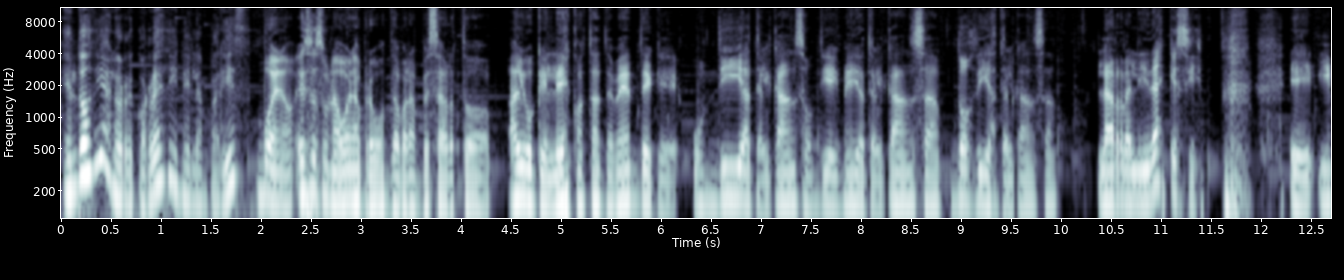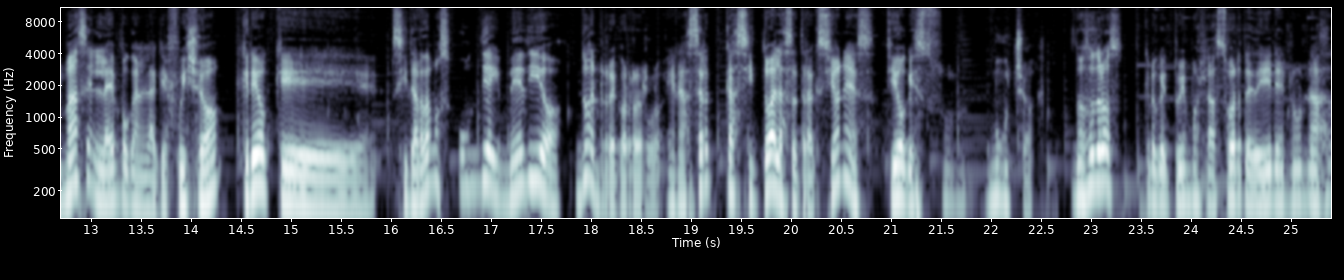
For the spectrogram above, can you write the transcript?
¿En dos días lo recorres Disneyland París? Bueno, esa es una buena pregunta para empezar todo. Algo que lees constantemente, que un día te alcanza, un día y medio te alcanza, dos días te alcanza. La realidad es que sí. Eh, y más en la época en la que fui yo, creo que si tardamos un día y medio, no en recorrerlo, en hacer casi todas las atracciones, digo que es mucho. Nosotros creo que tuvimos la suerte de ir en una,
